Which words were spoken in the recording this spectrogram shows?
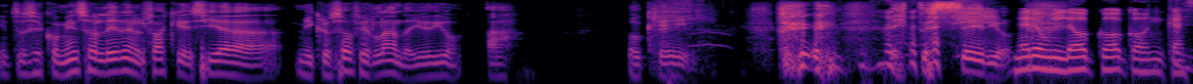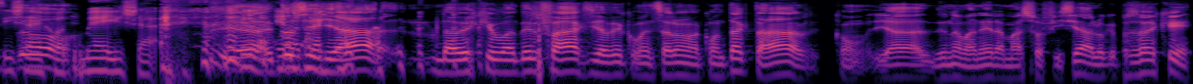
Entonces comienzo a leer en el fax que decía Microsoft Irlanda. Yo digo, ah, ok, esto es serio. No era un loco con casilla de No, Hotmail ya. ya, entonces ya, una vez que mandé el fax, ya me comenzaron a contactar, como ya de una manera más oficial. Lo que pasa es que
